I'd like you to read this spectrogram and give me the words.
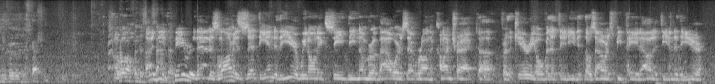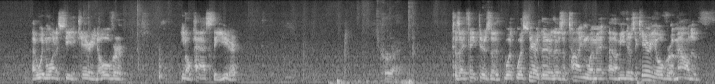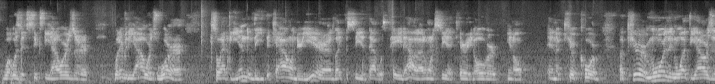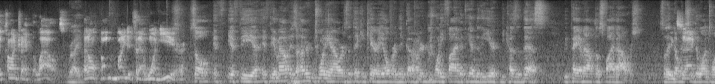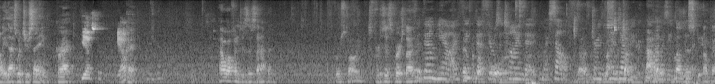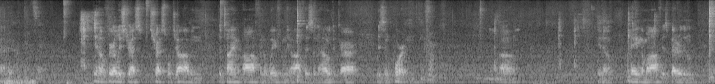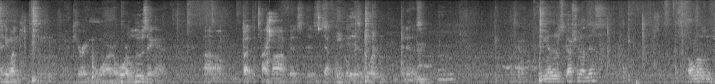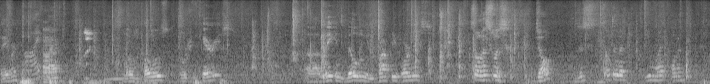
Any further discussion? How often does this I'd be in favor of that as long as at the end of the year, we don't exceed the number of hours that were on the contract uh, for the carryover, that they needed, those hours be paid out at the end of the year. I wouldn't want to see it carried over, you know, past the year. Correct. Because I think there's a, what was there, there, there's a time limit, uh, I mean, there's a carryover amount of, what was it, sixty hours or whatever the hours were. So at the end of the, the calendar year, I'd like to see that that was paid out. I don't want to see it carried over, you know, and occur, core, occur more than what the hours of the contract allows. Right. I don't, I don't mind it for that one year. So if, if the, uh, if the amount is hundred and twenty hours that they can carry over, and they've got hundred and twenty-five at the end of the year because of this, we pay them out those five hours. So they don't exceed the one twenty, that's what you're saying, correct? Yes, yeah. Okay. How often does this happen? First time? Is this first time? For them, yeah, I think that there was a time that myself, during the pandemic, I was able to do this it. game. Okay. That's it. You know, fairly stress, stressful job and the time off and away from the office and out of the car is important. Exactly. Uh, You know, paying them off is better than anyone carrying more or losing it. Um, but the time off is, is definitely. Equally as important. It is. Okay. Any other discussion on this? All those in favor? Aye. Uh, Those opposed? Motion carries. Uh, Vacant building and property ordinance. So this was, Joe, is this something that you might wanna,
